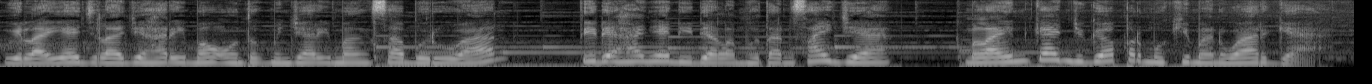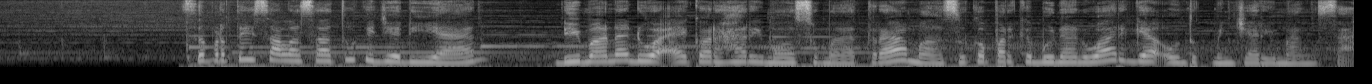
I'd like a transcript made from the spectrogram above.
Wilayah jelajah harimau untuk mencari mangsa buruan tidak hanya di dalam hutan saja, melainkan juga permukiman warga. Seperti salah satu kejadian di mana dua ekor harimau Sumatera masuk ke perkebunan warga untuk mencari mangsa.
